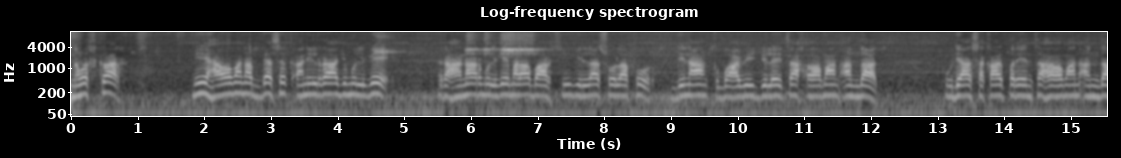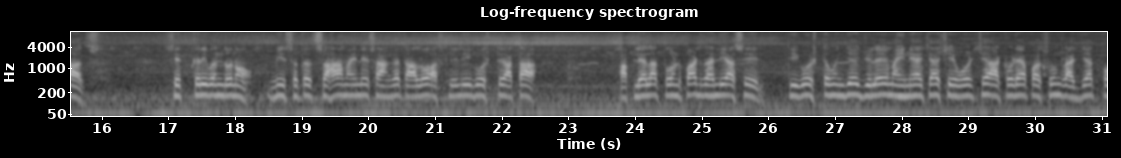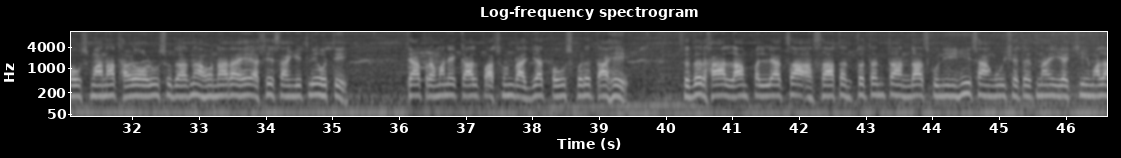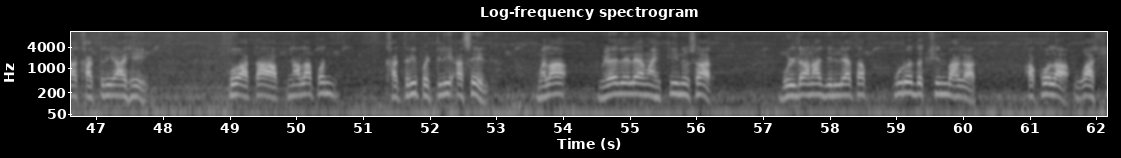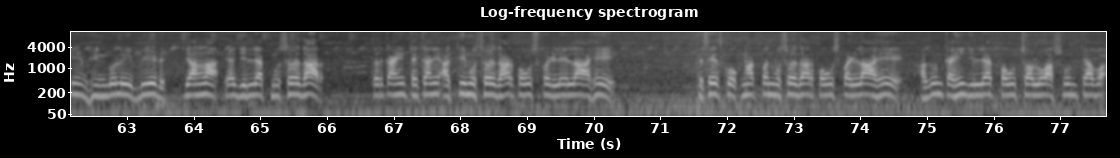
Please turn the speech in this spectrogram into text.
नमस्कार. मी हवामान अभ्यासक अनिल राज मुलगे. राहणार मुलगेमळा बार्शी जिल्हा सोलापूर. दिनांक बावीस जुलैचा हवामान अंदाज. उद्या सकाळपर्यंतचा हवामान अंदाज. शेतकरी बंधूनो मी सतत सहा महिने सांगत आलो असलेली गोष्ट आता आपल्याला तोंडपाठ झाली असेल. ती गोष्ट म्हणजे जुलै महिन्याच्या शेवटच्या आठवड्यापासून राज्यात पाऊसमानात हळूहळू सुधारणा होणार आहे असे सांगितले होते. त्याप्रमाणे कालपासून राज्यात पाऊस पडत आहे. सदर हा लांब पल्ल्याचा असा तंतोतंत अंदाज कुणीही सांगू शकत नाही याची मला खात्री आहे. व आता आपणाला पण खात्री पटली असेल. मला मिळालेल्या माहितीनुसार बुलढाणा जिल्ह्याचा पूर्व दक्षिण भागात अकोला वाशिम हिंगोली बीड जालना या जिल्ह्यात मुसळधार तर काही ठिकाणी अतिमुसळधार पाऊस पडलेला आहे. तसेच कोकणात पण मुसळधार पाऊस पडला आहे. अजून काही जिल्ह्यात पाऊस चालू असून त्या बा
